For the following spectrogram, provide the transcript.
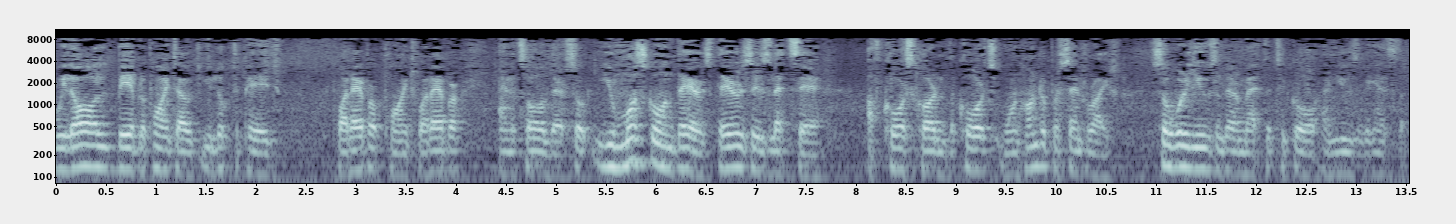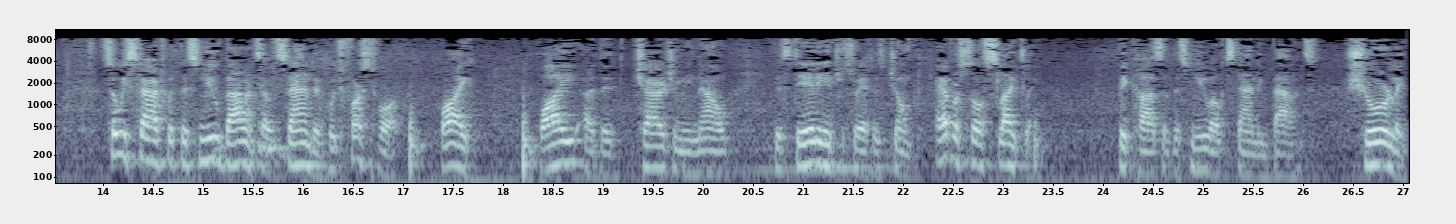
will all be able to point out. You look to page, whatever point, whatever, and it's all there. So you must go on theirs. Theirs is, let's say, of course, according to the courts, 100% right. So we're using their method to go and use it against them. So we start with this new balance outstanding, which first of all, why, why are they charging me now? This daily interest rate has jumped ever so slightly because of this new outstanding balance. Surely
